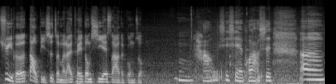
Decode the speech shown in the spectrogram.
聚合到底是怎么来推动 CSR 的工作。嗯，好，谢谢郭老师。嗯、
